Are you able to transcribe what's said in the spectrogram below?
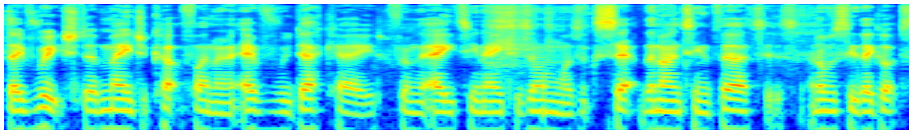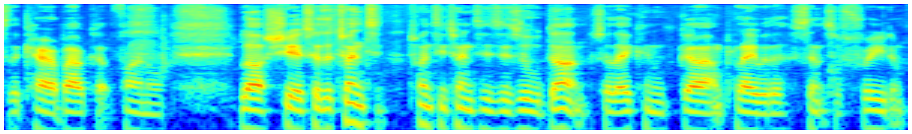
they've reached a major cup final in every decade from the 1880s onwards, except the 1930s. And obviously, they got to the Carabao Cup final last year. So the 20, 2020s is all done. So they can go out and play with a sense of freedom.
